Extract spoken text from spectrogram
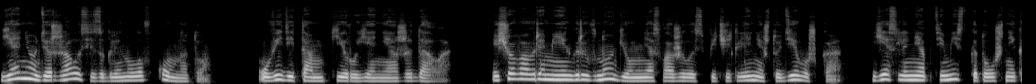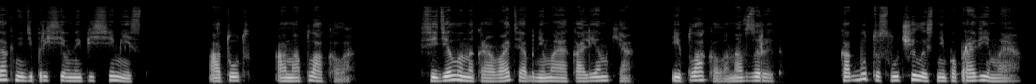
Я не удержалась и заглянула в комнату. Увидеть там Киру я не ожидала. Еще во время игры в ноги у меня сложилось впечатление, что девушка, если не оптимистка, то уж никак не депрессивный пессимист. А тут она плакала. Сидела на кровати, обнимая коленки, и плакала на взрыд. Как будто случилось непоправимое.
